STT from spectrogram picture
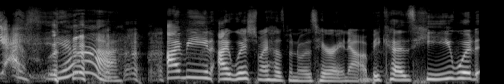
yes, yeah. I mean, I wish my husband was here right now because he would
